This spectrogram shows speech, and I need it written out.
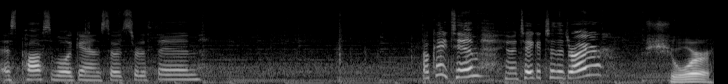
as possible again, so it's sort of thin. Okay, Tim, you want to take it to the dryer? Sure.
